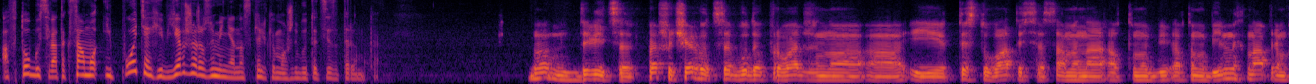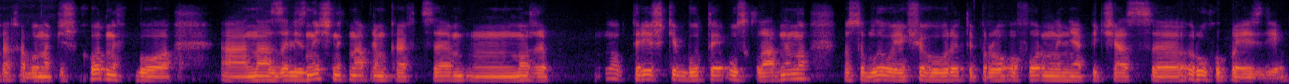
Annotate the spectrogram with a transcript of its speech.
автобусів, а так само і потягів. Є вже розуміння, наскільки можуть бути ці затримки? Ну, дивіться, в першу чергу це буде впроваджено е, і тестуватися саме на автомобі... автомобільних напрямках або на пішохідних, бо е, на залізничних напрямках це м, може ну, трішки бути ускладнено, особливо якщо говорити про оформлення під час е, руху поїздів.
